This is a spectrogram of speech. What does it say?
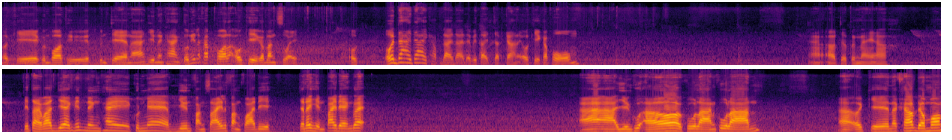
โอเค คุณพ่อถือกุญแจนะ ยืนข้างๆตรงนี้แหละครับพอละโอเคกำลังสวยโอโอ้ได้ได้ครับได้ได้เดี๋ยวพี่ต่ายจัดการโอเคครับผมเอาจากตรงไหนเอาพี่ต่ายว่าแยกนิดนึงให้คุณแม่ยืนฝั่งซ้ายหรือฝั่งขวาดี จะได้เห็นป้ายแดงด้วยอ่าอ่ายืนคู่เออคู่หลานคู่หลาน อ่าโอเคนะครับ เดี๋ยวมอง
